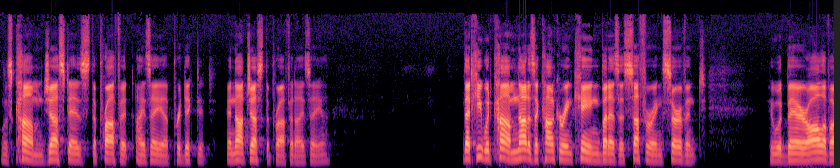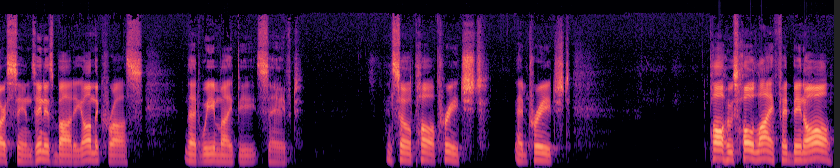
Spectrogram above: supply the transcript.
was come just as the prophet Isaiah predicted, and not just the prophet Isaiah. That he would come not as a conquering king, but as a suffering servant who would bear all of our sins in his body on the cross that we might be saved. And so Paul preached and preached. Paul, whose whole life had been all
